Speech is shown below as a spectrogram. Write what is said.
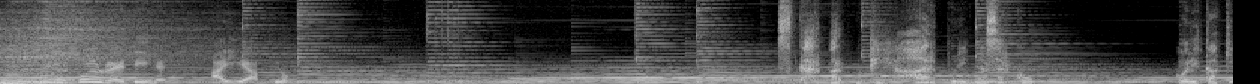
बिल्कुल रेडी है। आइए आप लोग। इस घर पर उठी हर बुरी नज़र को होलिका की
